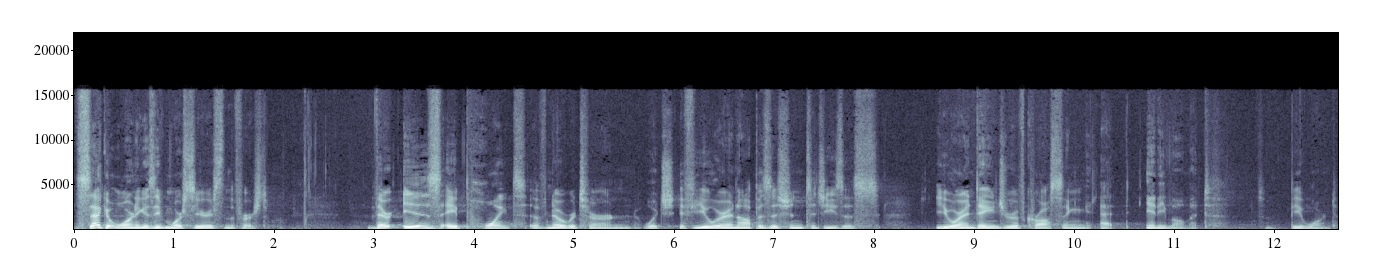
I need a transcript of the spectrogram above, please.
The second warning is even more serious than the first. There is a point of no return, which, if you are in opposition to Jesus, you are in danger of crossing at any moment. So be warned.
